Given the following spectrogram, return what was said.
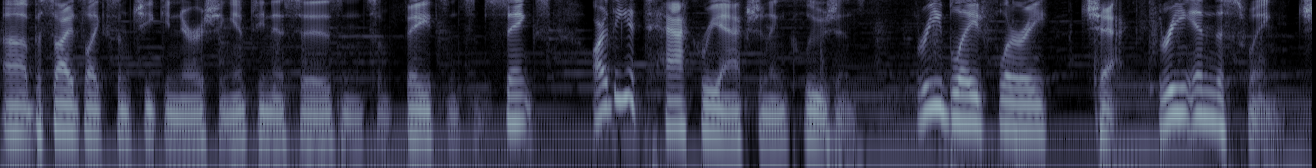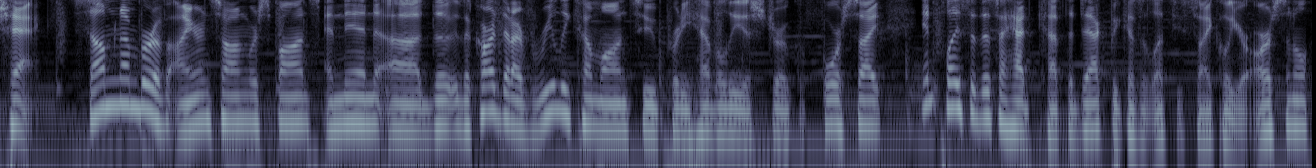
uh, besides like some cheeky Nourishing Emptinesses and some Fates and some Sinks, are the attack reaction inclusions. Three Blade Flurry, check. Three in the swing, check. Some number of Ironsong Response, and then uh, the, the card that I've really come on to pretty heavily is Stroke of Foresight. In place of this, I had Cut the Deck because it lets you cycle your arsenal,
